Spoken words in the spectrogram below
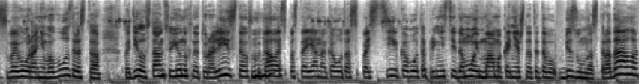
своего раннего возраста ходила в станцию юных натуралистов, пыталась постоянно кого-то спасти, кого-то принести домой. Мама, конечно, от этого безумно страдала.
